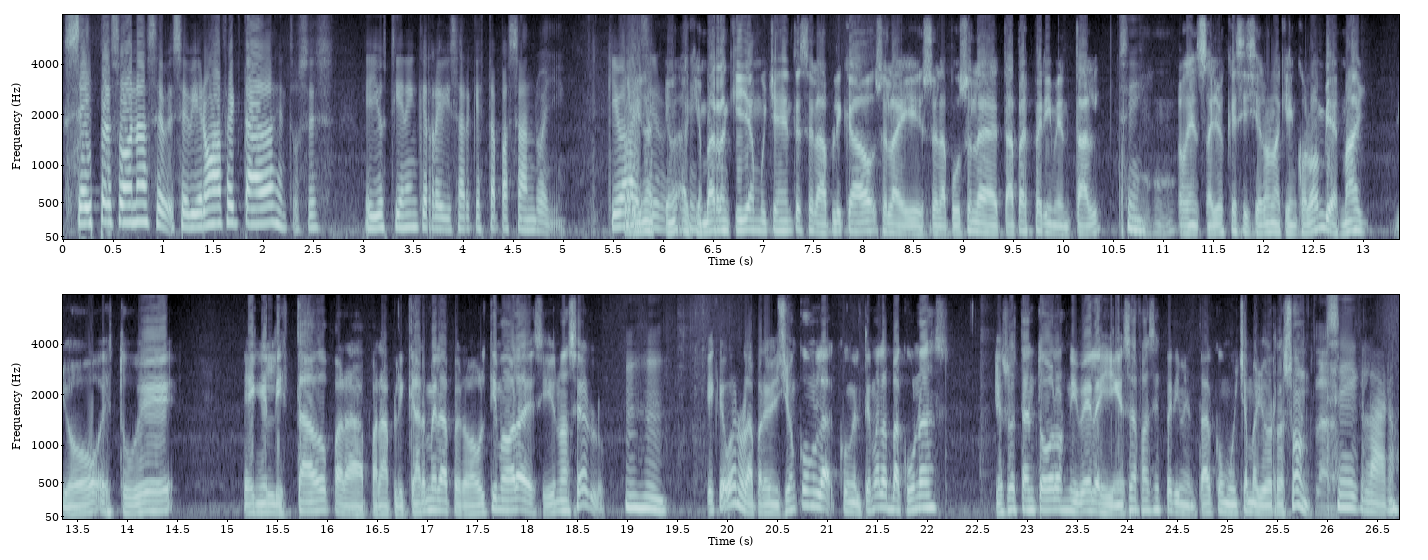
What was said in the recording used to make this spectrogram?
seis personas se, se vieron afectadas, entonces ellos tienen que revisar qué está pasando allí. ¿Qué ibas a decir? aquí, en Barranquilla mucha gente se la ha aplicado, se la, se la puso en la etapa experimental, Sí. Los ensayos que se hicieron aquí en Colombia. Es más, yo estuve en el listado para, para aplicármela, pero a última hora decidí no hacerlo. Es que bueno, la prevención con, la, con el tema de las vacunas, eso está en todos los niveles y en esa fase experimental con mucha mayor razón. Claro. Sí, claro.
